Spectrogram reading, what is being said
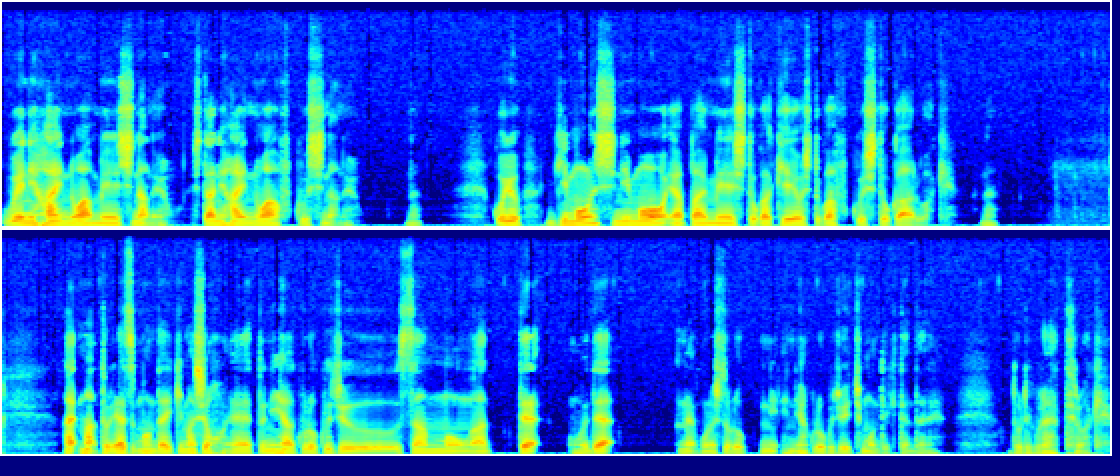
上に入るのは名詞なのよ。下に入るのは副詞なのよ。ね、こういう疑問詞にも、やっぱり名詞とか形容詞とか副詞とかあるわけ。はい、まあ、とりあえず問題いきましょう。えっ、ー、と、263問あって、ほいで、ね、この人261問できてんだね。どれぐらいやってるわけ？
